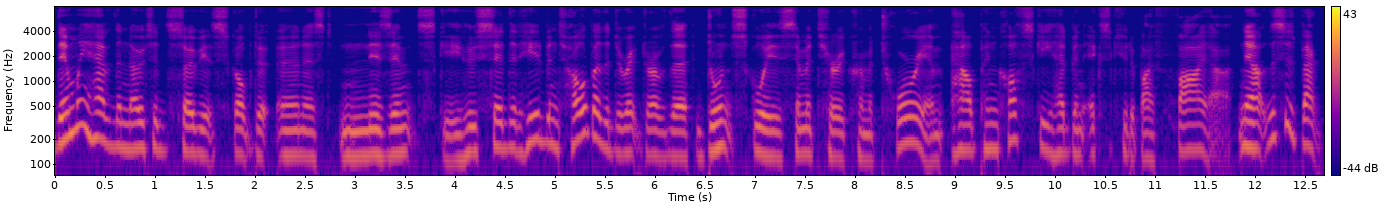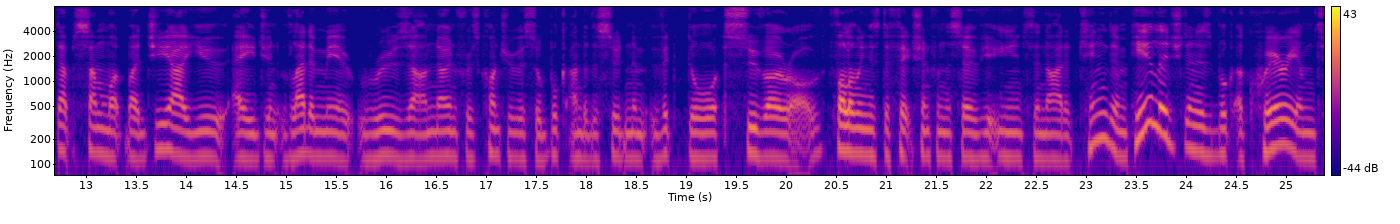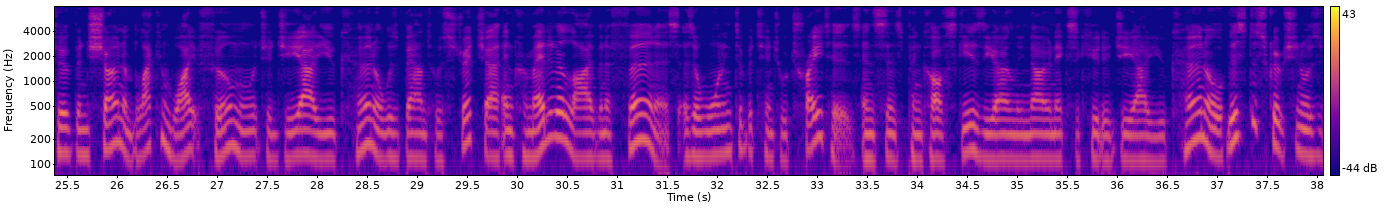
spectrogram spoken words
Then we have the noted Soviet sculptor Ernest Nizhemsky, who said that he had been told by the director of the Donskoy Cemetery Crematorium how Penkovsky had been executed by fire. Now, this is backed up somewhat by GRU agent Vladimir Rezun, known for his controversial book under the pseudonym Viktor Suvorov, following his defection from the Soviet Union to the United Kingdom. He alleged in his book Aquarium to have been shown a black and white film in which a GRU colonel was bound to a stretcher and cremated alive in a furnace as a warning to potential traitors. And since Penkovsky is the only known executed GRU colonel, this description was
